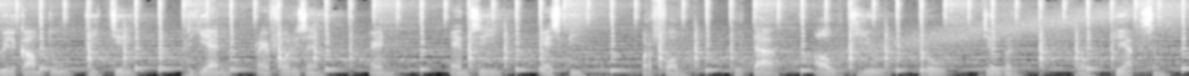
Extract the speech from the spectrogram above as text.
Welcome to DJ Brian Revolution and MC SP Perform Duta Audio Pro Jember Production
